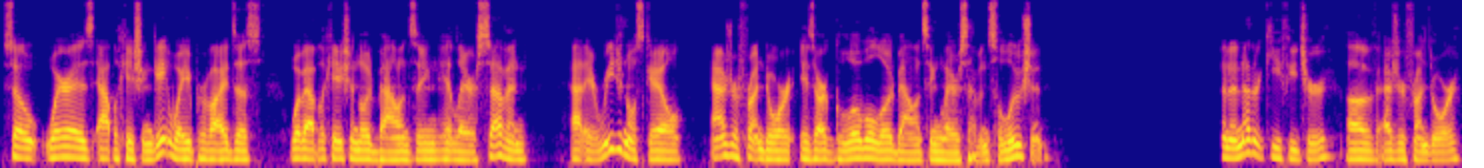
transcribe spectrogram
So, whereas Application Gateway provides us web application load balancing at layer 7 at a regional scale, Azure Front Door is our global load balancing layer 7 solution. And another key feature of Azure Front Door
